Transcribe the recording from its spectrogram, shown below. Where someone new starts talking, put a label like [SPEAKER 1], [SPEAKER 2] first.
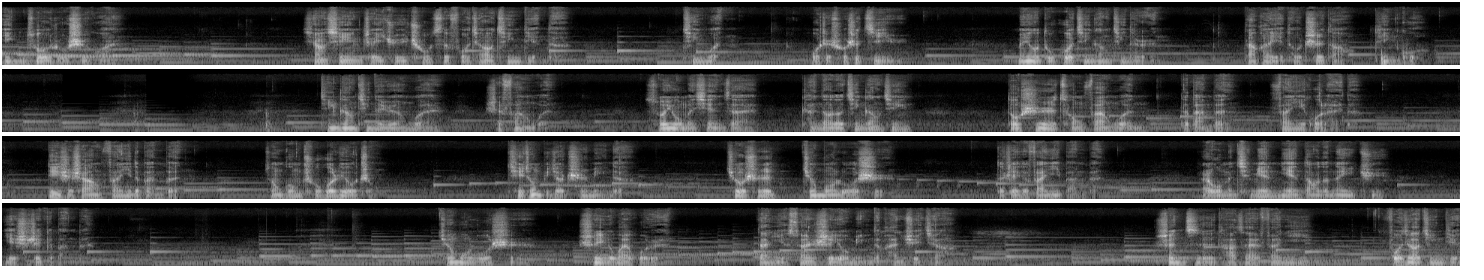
[SPEAKER 1] 应作如是观。相信这一句出自佛教经典的经文，或者说是寄语，没有读过《金刚经》的人，大概也都知道听过。《金刚经》的原文是梵文，所以我们现在看到的《金刚经》。都是从梵文的版本翻译过来的。历史上翻译的版本总共出过六种，其中比较知名的，就是鸠摩罗什的这个翻译版本，而我们前面念到的那一句，也是这个版本。鸠摩罗什是一个外国人，但也算是有名的汉学家。甚至他在翻译佛教经典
